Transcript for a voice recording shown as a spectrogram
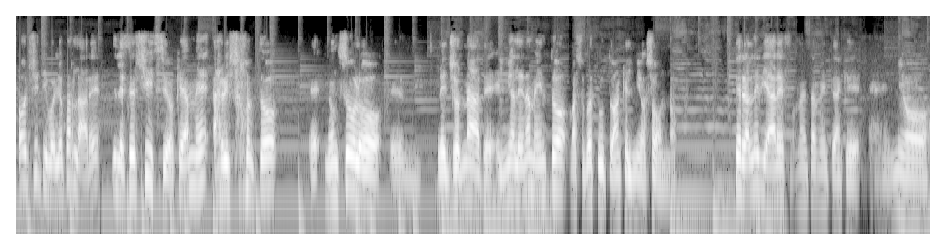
Oggi ti voglio parlare dell'esercizio che a me ha risolto eh, non solo eh, le giornate e il mio allenamento, ma soprattutto anche il mio sonno per alleviare fondamentalmente anche il mio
